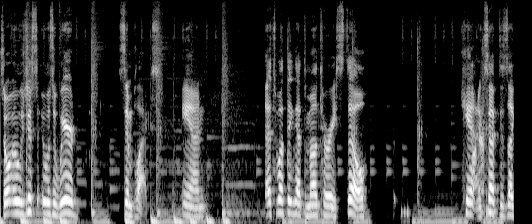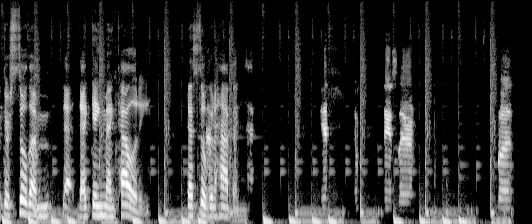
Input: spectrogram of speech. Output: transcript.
So it was just it was a weird simplex, and that's one thing that the military still can't accept is like there's still that that that gang mentality that's still gonna happen. There. But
